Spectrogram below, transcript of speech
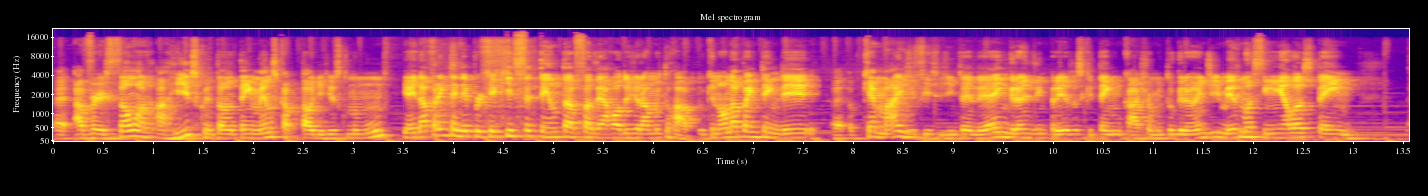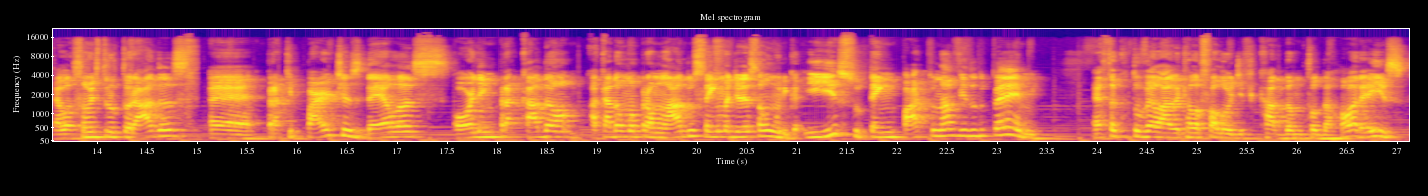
é, aversão a, a, risco, então eu tenho menos capital de risco no mundo. E aí dá para entender por que, que você tenta fazer a roda girar muito rápido. O que não dá para entender, é, o que é mais difícil de entender é em grandes empresas que têm um caixa muito grande e mesmo assim elas têm elas são estruturadas é, para que partes delas olhem para cada a cada uma para um lado sem uma direção única. E isso tem impacto na vida do PM. Essa cotovelada que ela falou de ficar dando toda hora é isso.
